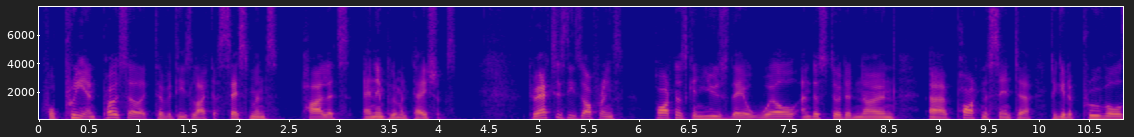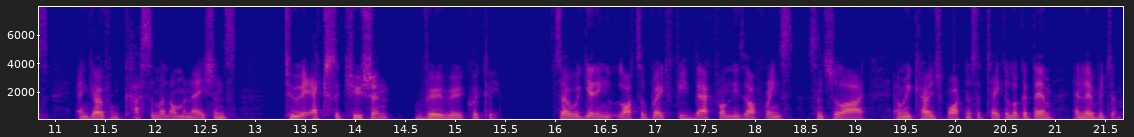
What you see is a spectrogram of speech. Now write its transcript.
for pre and post sale activities like assessments, pilots, and implementations. To access these offerings, partners can use their well understood and known uh, partner center to get approvals and go from customer nominations to execution very, very quickly. So we're getting lots of great feedback from these offerings since July, and we encourage partners to take a look at them and leverage them.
